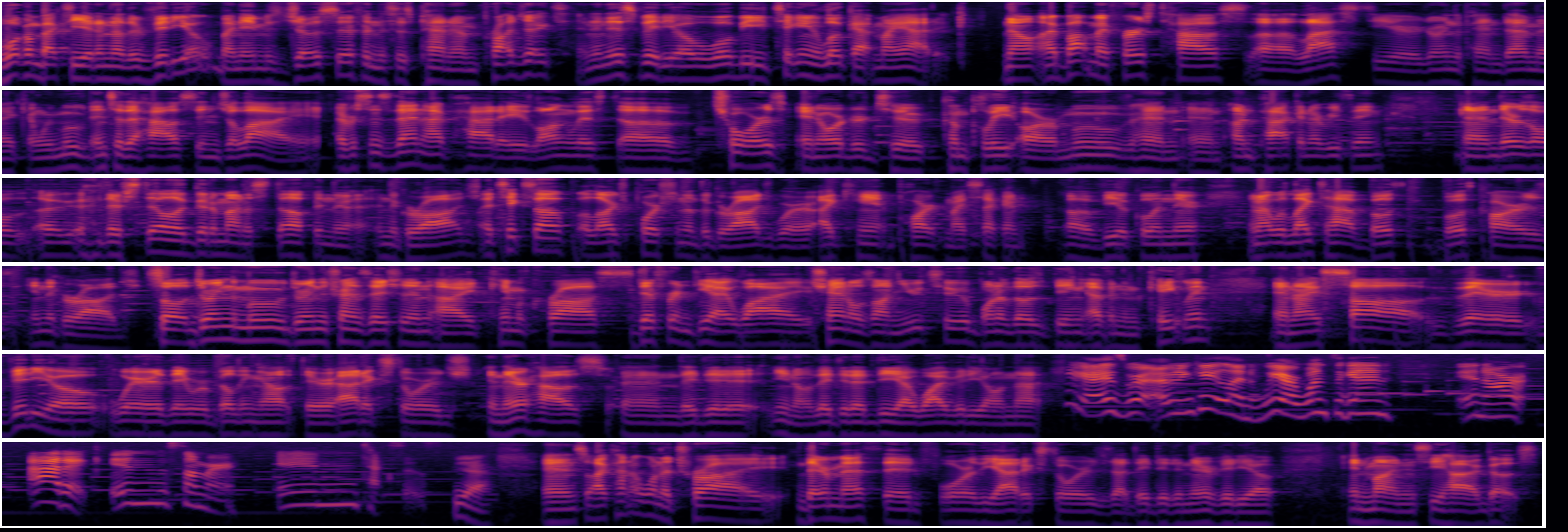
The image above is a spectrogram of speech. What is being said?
Welcome back to yet another video. My name is Joseph and this is Panem Project and in this video we'll be taking a look at my attic. Now I bought my first house uh, last year during the pandemic and we moved into the house in July. Ever since then I've had a long list of chores in order to complete our move and, and unpack and everything and there's a, there's still a good amount of stuff in the in the garage. It takes up a large portion of the garage where I can't park my second uh, vehicle in there, and I would like to have both both cars in the garage. So during the move, during the transition, I came across different DIY channels on YouTube. One of those being Evan and Katelyn, and I saw their video where they were building out their attic storage in their house, and they did it. You know, they did a DIY video on that. Hey guys, we're Evan and Katelyn. We are once again in our attic in the summer in Texas. Yeah. And so I kind of want to try their method for the attic storage that they did in their video in mine and see how it goes.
